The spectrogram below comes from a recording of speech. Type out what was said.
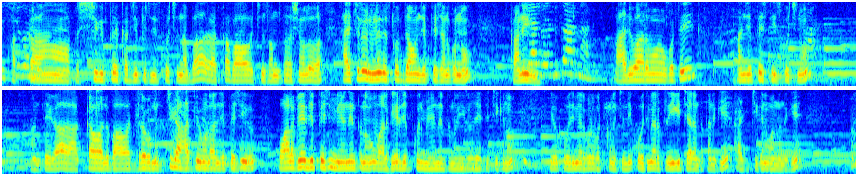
అక్క ఫ్రెష్గా ఇప్పుడే కట్ చేపించి తీసుకొచ్చింది. అబ్బా అక్క బాగా వచ్చిన సంతోషంలో యాక్చువల్గా నిన్నే తీసుకొద్దామని చెప్పేసి అనుకున్నాం. కానీ ఆదివారం ఒకటి అని చెప్పేసి తీసుకొచ్చినాం. అంతేగా అక్క వాళ్ళు బాగా ఇద్దరు మంచిగా హ్యాపీగా ఉండాలని చెప్పేసి వాళ్ళ పేరు చెప్పేసి మేము తింటున్నాం. వాళ్ళ పేరు చెప్పుకొని మేము తింటున్నాం. ఈరోజు అయితే చికెన్. ఇక కొత్తిమీర కూడా పట్టుకొని వచ్చింది. కొత్తిమీర ఫ్రీగా ఇచ్చారంట తనకి. అది చికెన్ కొన్నందుకు. ఆ,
